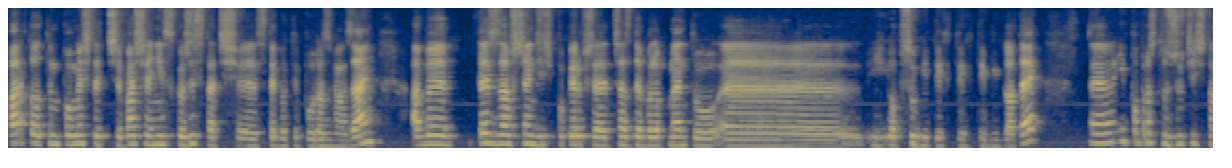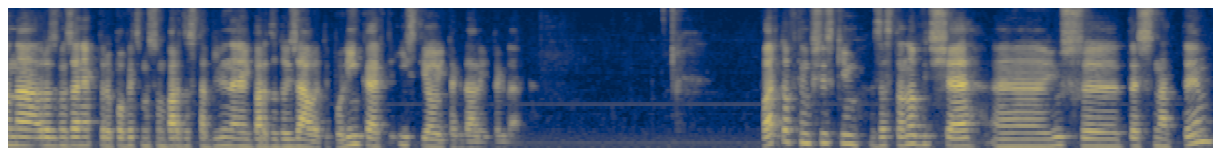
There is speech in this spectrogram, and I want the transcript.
warto o tym pomyśleć, czy właśnie nie skorzystać e, z tego typu rozwiązań, aby też zaoszczędzić po pierwsze czas developmentu e, i obsługi tych, tych, tych bibliotek, e, i po prostu zrzucić to na rozwiązania, które powiedzmy są bardzo stabilne i bardzo dojrzałe, typu Linkerd, Istio i tak dalej, i tak dalej. Warto w tym wszystkim zastanowić się już też nad tym,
